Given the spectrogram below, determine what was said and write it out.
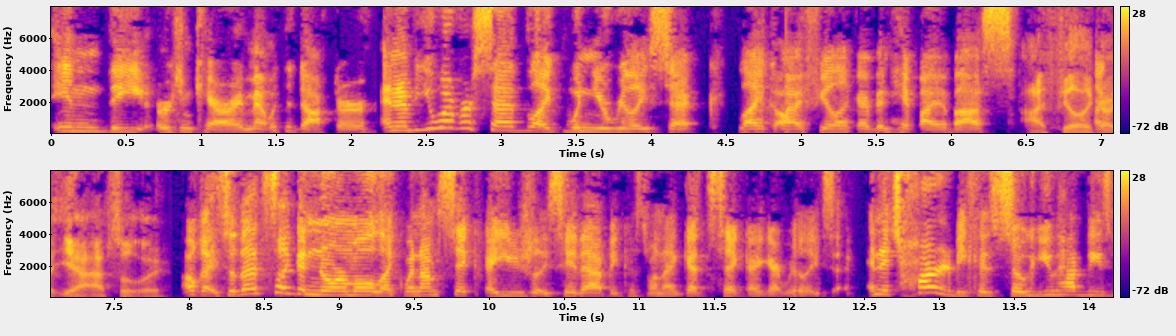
in the urgent care, I met with the doctor. And have you ever said, like, when you're really sick, like, oh, I feel like I've been hit by a bus? I feel like, Like- I, yeah, absolutely. Okay, so that's like a normal, like when I'm sick, I usually say that because when I get sick, I get really sick. And it's hard because so you have these,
